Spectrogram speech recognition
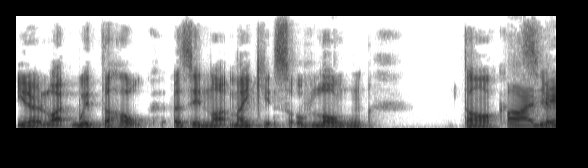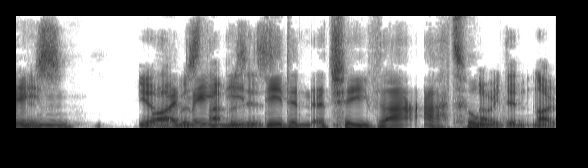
you know, like with the Hulk, as in like make it sort of long, dark, I serious. mean, you know, I was, mean, you his. didn't achieve that at all. No, he didn't. No,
